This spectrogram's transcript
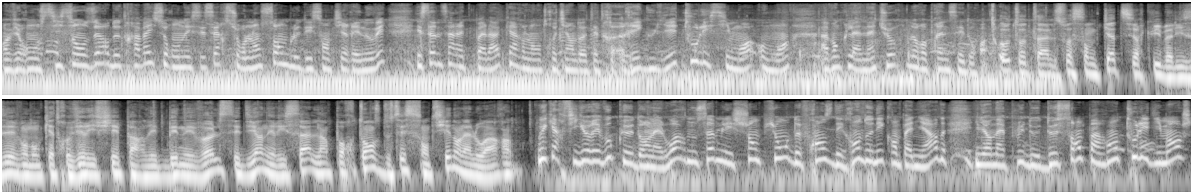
Environ 600 heures de travail seront nécessaires sur l'ensemble des sentiers rénovés. Et ça ne s'arrête pas là, car l'entretien doit être régulier, tous les six mois au moins, avant que la nature ne reprenne ses droits. Au total, 64 circuits balisés vont donc être vérifiés par les bénévoles. C'est dire, Nerissa, l'importance de ces sentiers dans la Loire. Oui, car figurez-vous que dans la Loire, nous sommes les champions de France des randonnées campagnardes. Il y en a plus de 200 par an tous les dimanches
